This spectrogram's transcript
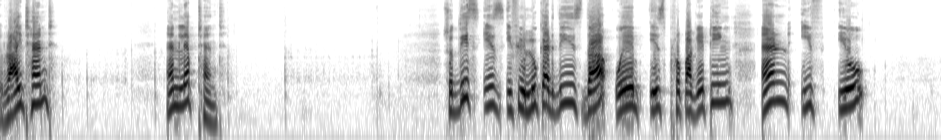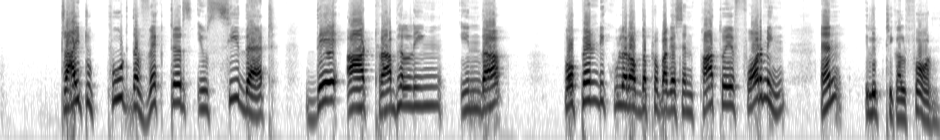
right hand and left hand. So, this is if you look at this the wave is propagating and if you try to put the vectors you see that they are traveling in the perpendicular of the propagation pathway forming an elliptical form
